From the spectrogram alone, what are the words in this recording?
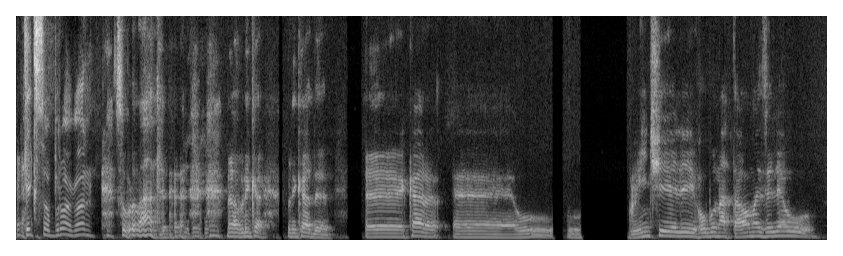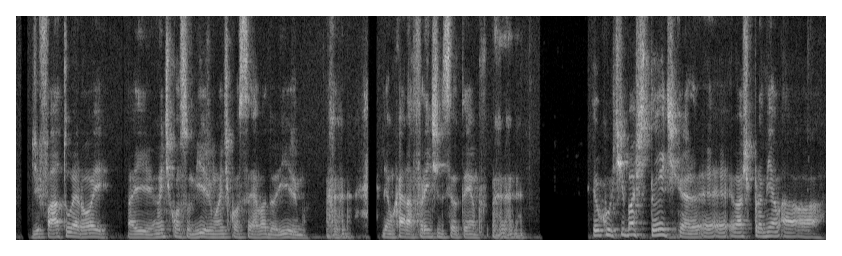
O que, que sobrou agora? Sobrou nada. Não, brinca, brincadeira. É, cara, é, o, o Grinch, ele rouba o Natal, mas ele é o, de fato, o herói aí, anticonsumismo, anticonservadorismo. ele é um cara à frente do seu tempo. eu curti bastante, cara. É, é eu acho que para mim, a, a,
